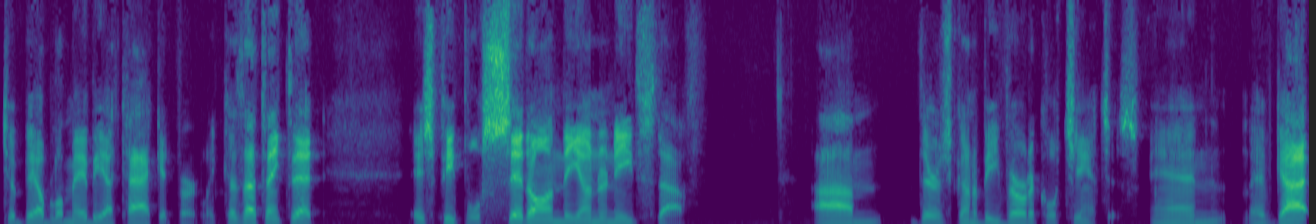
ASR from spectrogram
to be able to maybe attack it vertically. Because I think that as people sit on the underneath stuff, um, there's going to be vertical chances, and they've got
